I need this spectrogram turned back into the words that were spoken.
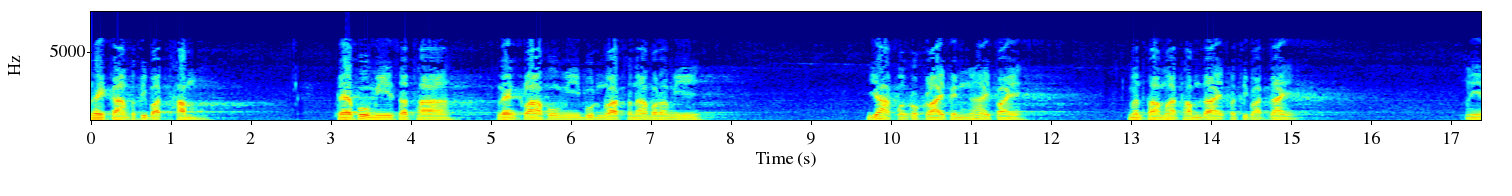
ในการปฏิบัติธรรม แต่ผู้มีศรัทธาแรงกล้าผู้มีบุญวัฒนาบารมี ยากมันก็กลายเป็นง่ายไป มันสามารถทำได้ปฏิบัติได้ นี่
